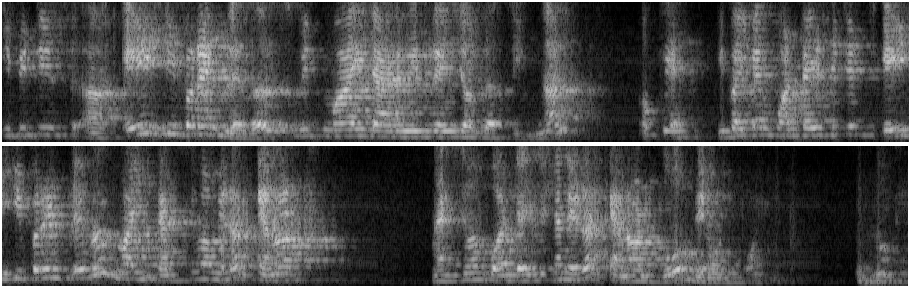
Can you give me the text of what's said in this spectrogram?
if it is uh, eight different levels with my dynamic range of the signal, okay, if I can quantize it at eight different levels, my maximum error cannot maximum quantization error cannot go beyond point. Okay.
